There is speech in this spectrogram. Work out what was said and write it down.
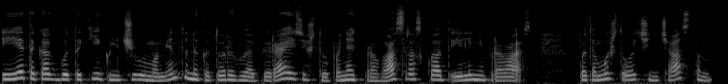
И это как бы такие ключевые моменты, на которые вы опираетесь, чтобы понять, про вас расклад или не про вас. Потому что очень часто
